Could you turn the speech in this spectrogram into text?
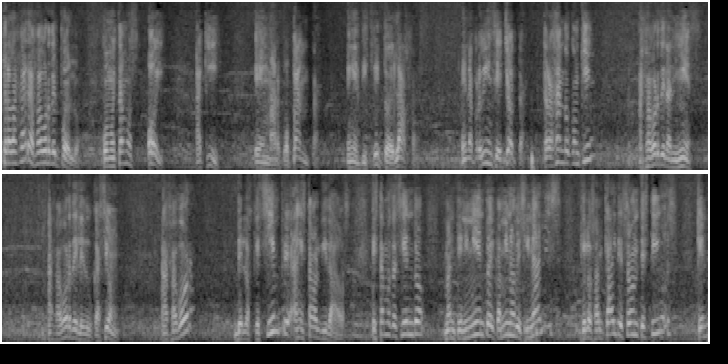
Trabajar a favor del pueblo, como estamos hoy, aquí, en Marcopampa, en el distrito de Lajas, en la provincia de Chota. ¿Trabajando con quién? A favor de la niñez, a favor de la educación, a favor de los que siempre han estado olvidados. Estamos haciendo mantenimiento de caminos vecinales, que los alcaldes son testigos, que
